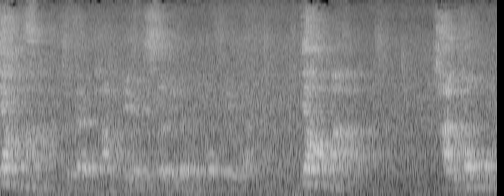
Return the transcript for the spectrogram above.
要么就在旁边设立了人工飞弹，要么弹空母。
